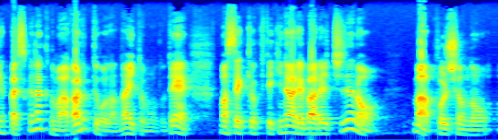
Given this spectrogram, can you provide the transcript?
やっぱり少なくとも上がるってことはないと思うので、まあ、積極的なレバレッジでの、まあ、ポジションの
